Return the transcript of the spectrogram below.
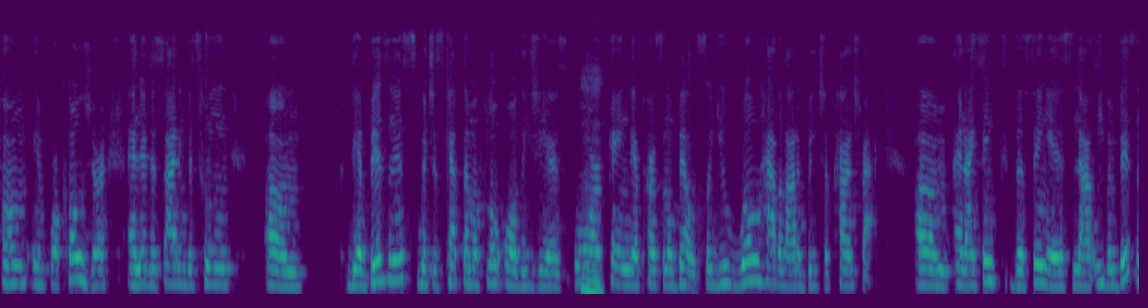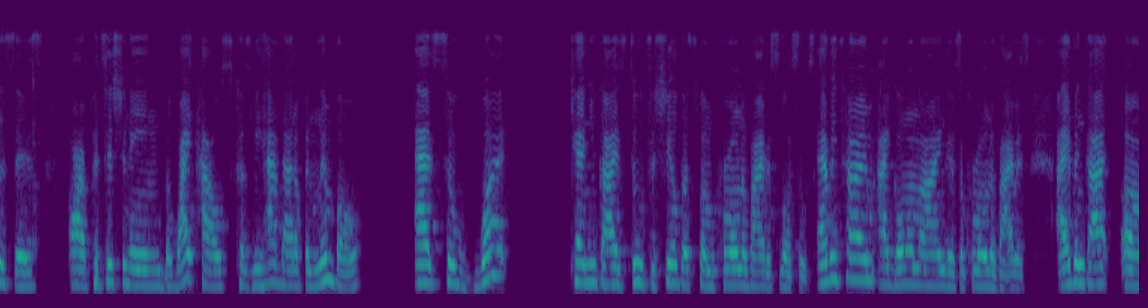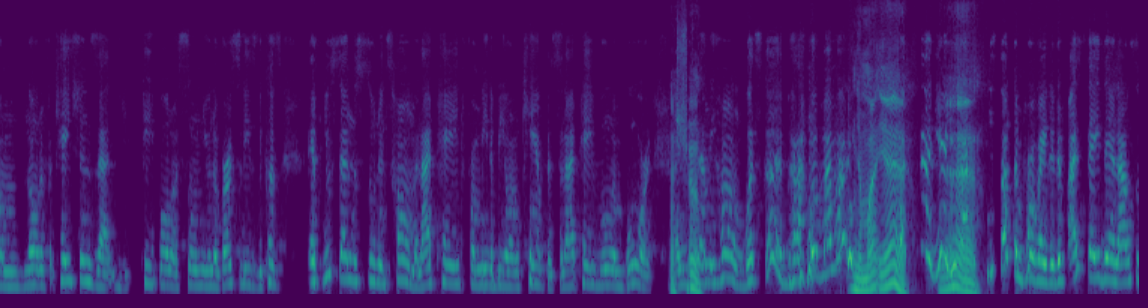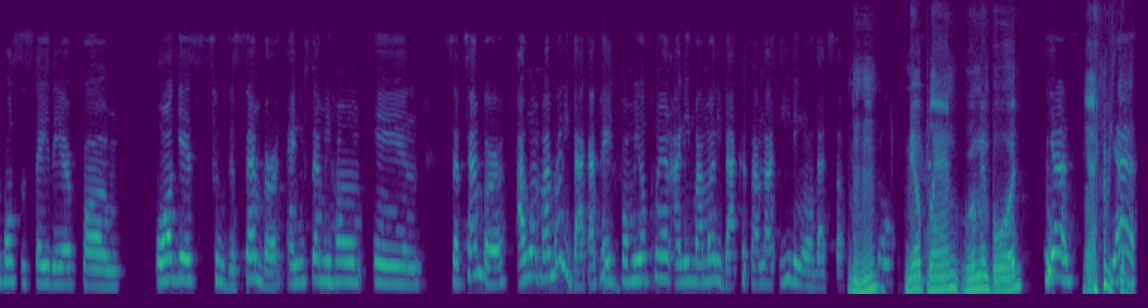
home in foreclosure, and they're deciding between um, their business, which has kept them afloat all these years, or paying their personal bills. So you will have a lot of breach of contract. Um, and I think the thing is now even businesses are petitioning the White House because we have that up in limbo as to what can you guys do to shield us from coronavirus lawsuits? Every time I go online, there's a coronavirus. I even got um, notifications that people are suing universities because if you send the students home and I paid for me to be on campus and I pay room and board That's and you true. send me home, what's good? I want my money. You might, yeah. Good? Yeah, you got something prorated. If I stayed there and I was supposed to stay there from August to December and you send me home in September, I want my money back. I paid for a meal plan. I need my money back because I'm not eating all that stuff. Mm-hmm. So Meal plan, room and board. Yes, Yeah, everything. yes.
